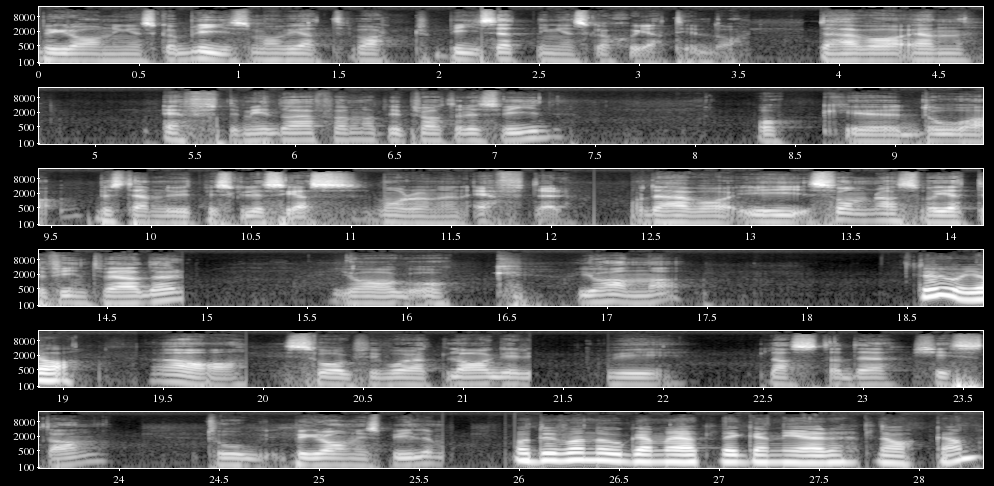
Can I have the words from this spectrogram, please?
begravningen ska bli så man vet vart bisättningen ska ske till då. Det här var en eftermiddag jag för mig att vi pratades vid. Och eh, då bestämde vi att vi skulle ses morgonen efter. Och det här var i somras, var jättefint väder. Jag och Johanna. Du och jag. Ja, vi sågs vid vårt lager vid lastade kistan, tog begravningsbilen. Och du var noga med att lägga ner lakan?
